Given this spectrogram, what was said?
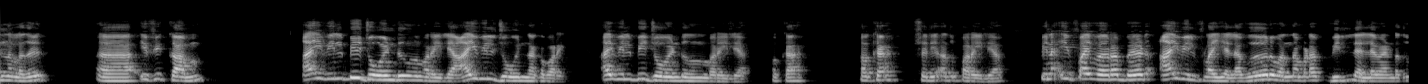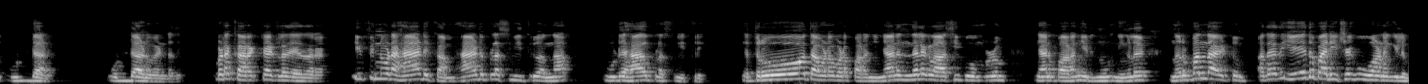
എന്നുള്ളത് if you come I will be joined എന്നൊന്നും പറയില്ല. ഐ വിൽ ജോയിൻ എന്നൊക്കെ പറയും. ഐ വിൽ ബി ജോയിൻഡ് എന്നൊന്നും പറയില്ല. ഓക്കെ ഓക്കെ ശരി അത് പറയില്ല. പിന്നെ if I were a bird I will fly അല്ല. വേറെ വന്ന നമ്മുടെ വില്ലല്ല വേണ്ടത്. വുഡാണ് വുഡാണ് വേണ്ടത്. ഇവിടെ കറക്റ്റ് ആയിട്ടുള്ളത് ഏതാ പറയാ? ഇഫ് ഇന്നോട് had come had plus V three വന്നാൽ would have plus V three എത്രയോ തവണ ഇവിടെ പറഞ്ഞു. ഞാൻ ഇന്നലെ ക്ലാസ്സിൽ പോകുമ്പോഴും ഞാൻ പറഞ്ഞിരുന്നു നിങ്ങൾ നിർബന്ധമായിട്ടും അതായത് ഏത് പരീക്ഷയ്ക്ക് പോവുകയാണെങ്കിലും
